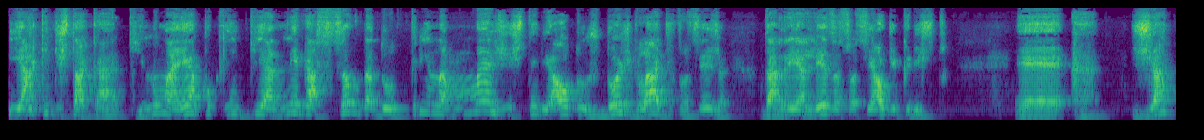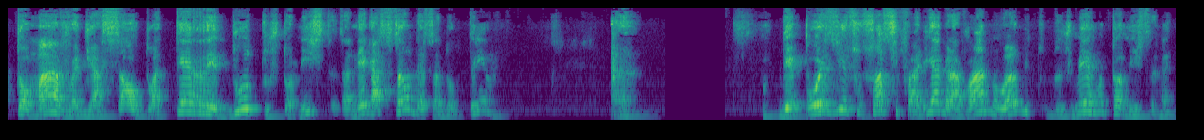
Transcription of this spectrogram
E há que destacar que, numa época em que a negação da doutrina magisterial dos dois gládios, ou seja, da realeza social de Cristo, é, já tomava de assalto até redutos tomistas, a negação dessa doutrina, depois isso só se faria agravar no âmbito dos mesmos tomistas. Né?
